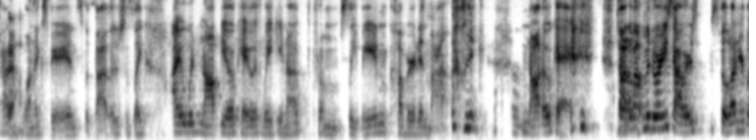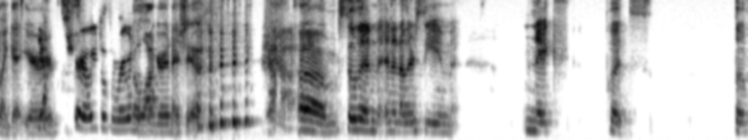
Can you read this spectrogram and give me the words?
had one experience with that. It's just like I would not be okay with waking up from sleeping covered in that. like mm-hmm. not okay. Talk about Midori sours spilled on your blanket. You're yeah, true. You just ruined no longer an issue. yeah. Um, so then in another scene, Nick puts the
